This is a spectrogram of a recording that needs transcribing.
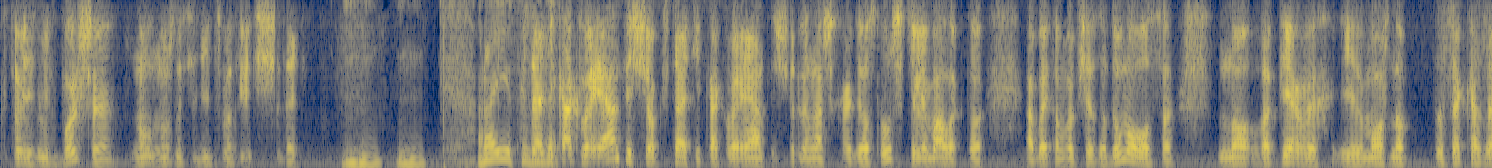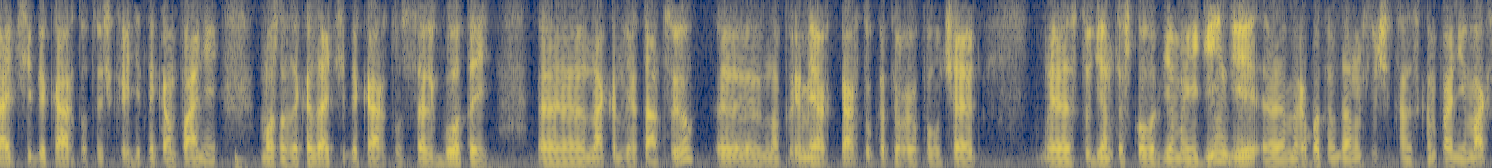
Кто из них больше, ну, нужно сидеть, смотреть и считать. Угу, угу. Раиса кстати, зада... как вариант еще, кстати, как вариант еще для наших радиослушателей, мало кто об этом вообще задумывался, но, во-первых, можно заказать себе карту, то есть в кредитной компании можно заказать себе карту с льготой э, на конвертацию, э, например, карту, которую получают э, студенты школы, где мои деньги, э, мы работаем в данном случае с компанией Макс,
